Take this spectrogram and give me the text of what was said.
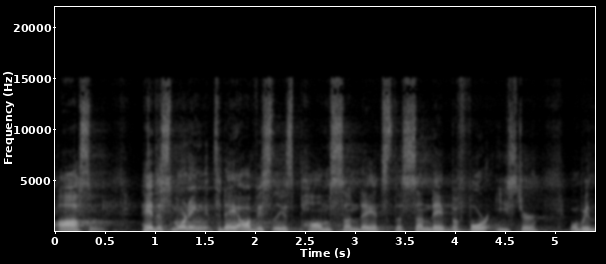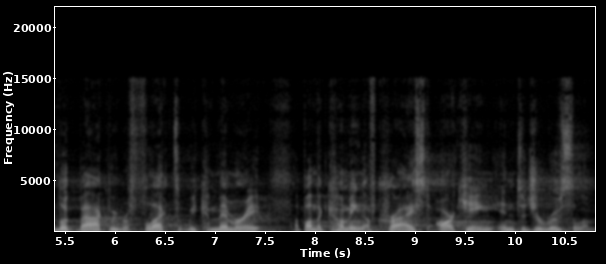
Awesome. Hey, this morning, today obviously is Palm Sunday. It's the Sunday before Easter. When we look back, we reflect, we commemorate upon the coming of Christ, our King, into Jerusalem.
